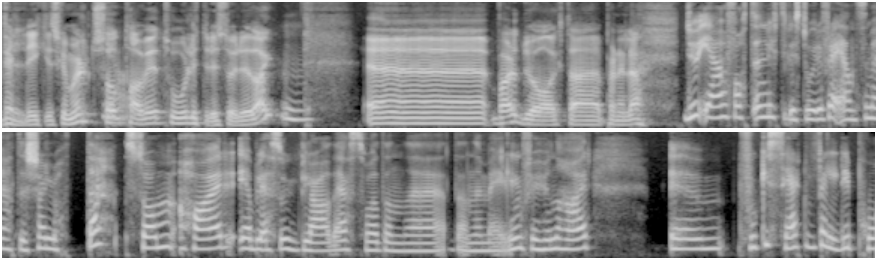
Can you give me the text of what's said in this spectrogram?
veldig ikke skummelt, så Ja. tar vi to lytterhistorier i dag. Mm. Eh, hva er det du har valgt deg, Pernille? Du, jeg har fått en lytterhistorie fra en som heter Charlotte, som har Jeg ble så glad da jeg så denne, denne mailen, for hun har fokusert veldig på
